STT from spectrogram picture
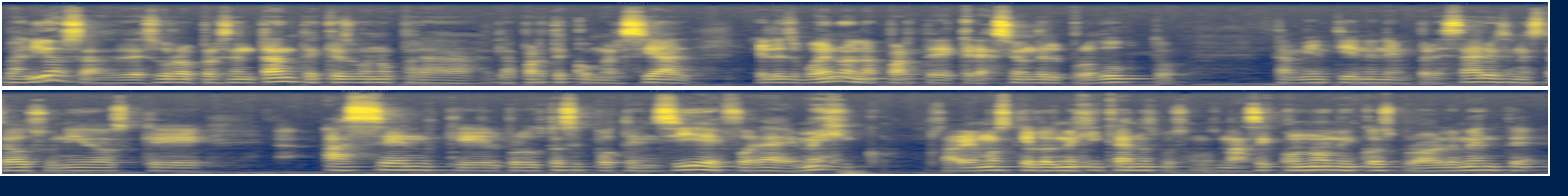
valiosa, de su representante, que es bueno para la parte comercial, él es bueno en la parte de creación del producto. También tienen empresarios en Estados Unidos que hacen que el producto se potencie fuera de México. Sabemos que los mexicanos pues, somos más económicos probablemente,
